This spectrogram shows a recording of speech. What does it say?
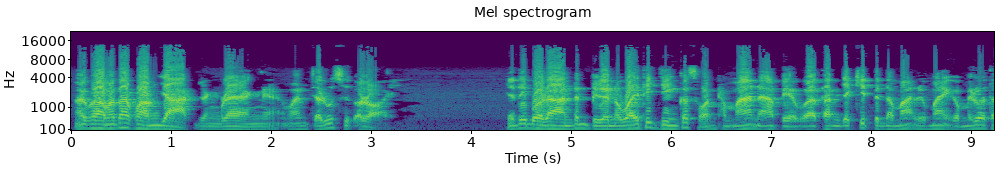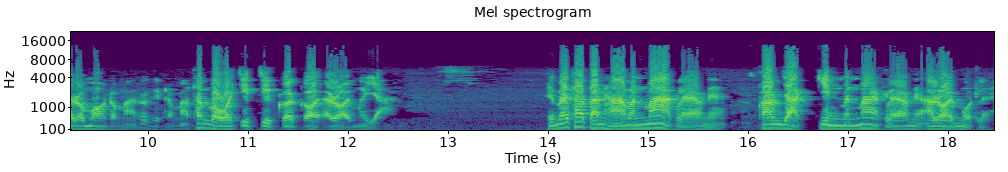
หมายความว่าถ้าความอยากอย่างแรงเนี่ย มันจะรู้สึกอร่อยอย่างที่โบราณท่านเตือนเอาไว้ที่จริงก็สอนธรรมะนะเปรียบว่าท่านจะคิดเป็นธรรมะหรือไม่ก็ไม่รู้ถ้าเรามองธรรมะก็คือธรรมะท่านบอกว่าจืดจืดกร่อยกร่อยอร่อยเมื่ออยาก เห็นไหมถ้าตัณหามันมากแล้วเนี่ย ความอยากกินมันมากแล้วเนี่ย อร่อยหมดเลย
